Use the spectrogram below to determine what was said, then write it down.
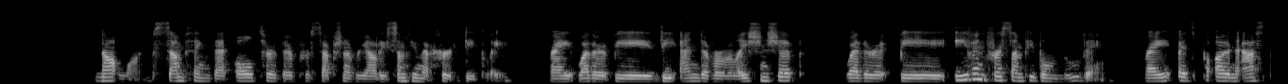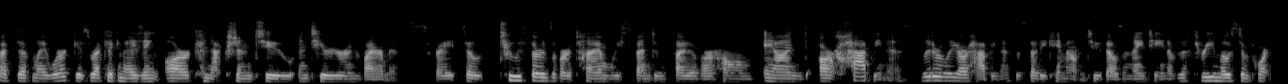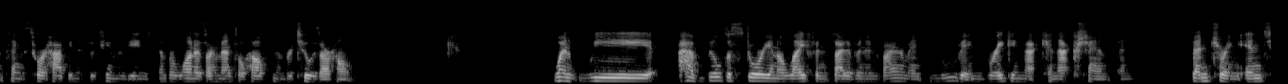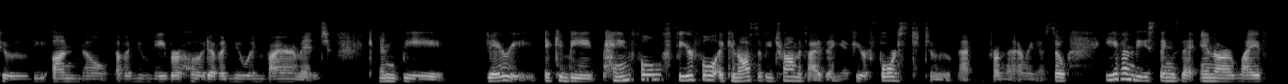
Not one. Something that altered their perception of reality, something that hurt deeply, right? Whether it be the end of a relationship, whether it be even for some people moving, right? It's an aspect of my work is recognizing our connection to interior environments, right? So two thirds of our time we spend inside of our home and our happiness, literally our happiness. A study came out in 2019 of the three most important things to our happiness as human beings. Number one is our mental health. Number two is our home. When we have built a story and a life inside of an environment, moving, breaking that connection and venturing into the unknown of a new neighborhood, of a new environment can be very it can be painful fearful it can also be traumatizing if you're forced to move that from that arena. So even these things that in our life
